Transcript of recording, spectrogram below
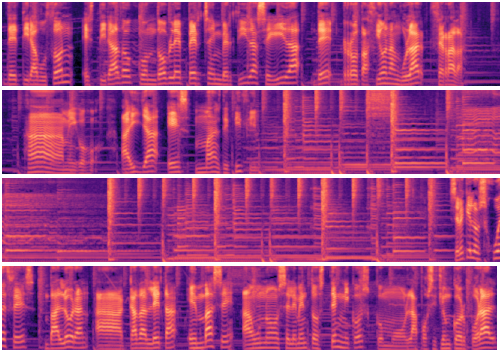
de tirabuzón estirado con doble percha invertida seguida de rotación angular cerrada? Ah, amigo, ahí ya es más difícil. Se ve que los jueces valoran a cada atleta en base a unos elementos técnicos como la posición corporal,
